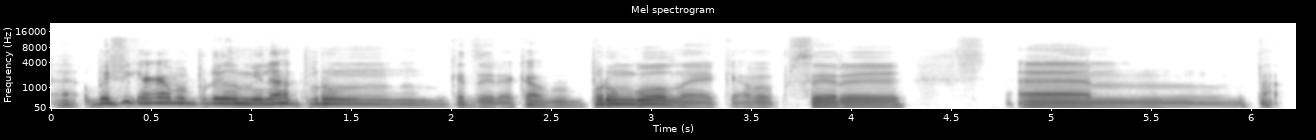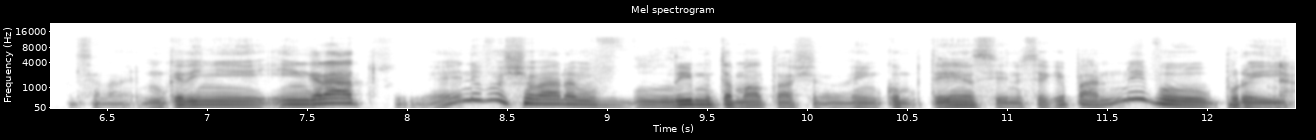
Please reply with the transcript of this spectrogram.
Ah, o Benfica acaba por eliminado por um, quer dizer, acaba por um gol, né? acaba por ser ahm, pá, lá, um bocadinho ingrato. Eu nem vou chamar, li muita malta em competência e não sei o quê, pá, nem vou por aí. Não.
